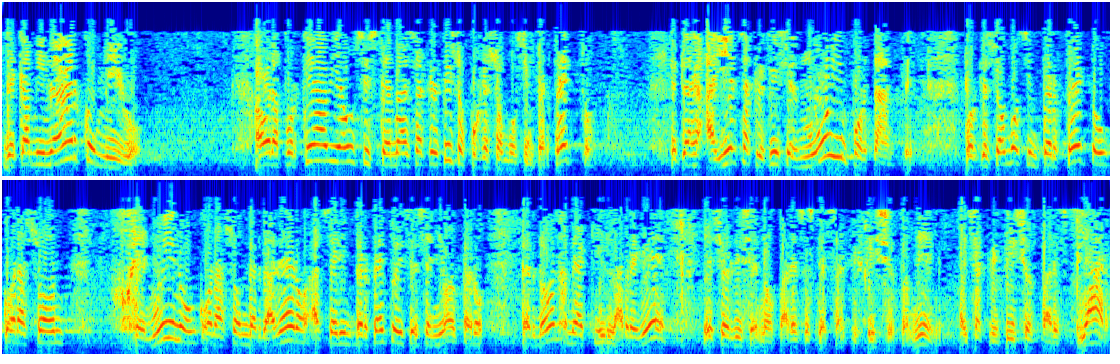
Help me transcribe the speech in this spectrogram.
de caminar conmigo. Ahora, ¿por qué había un sistema de sacrificios? Porque somos imperfectos. Entonces ahí el sacrificio es muy importante, porque somos imperfectos, un corazón genuino, un corazón verdadero, al ser imperfecto dice Señor, pero perdóname aquí, la regué. Y el Señor dice, no, para eso es que el sacrificio también. Hay sacrificios para espiar,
